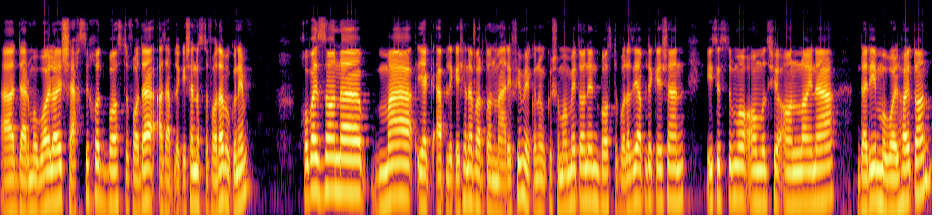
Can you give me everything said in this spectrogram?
در موبایل های شخصی خود با استفاده از اپلیکیشن استفاده بکنیم. خب عزیزان ما یک اپلیکیشن براتون معرفی می‌کنم که شما می‌تونین با استفاده از اپلیکیشن این سیستم آموزشی آنلاین در این موبایل هایتان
